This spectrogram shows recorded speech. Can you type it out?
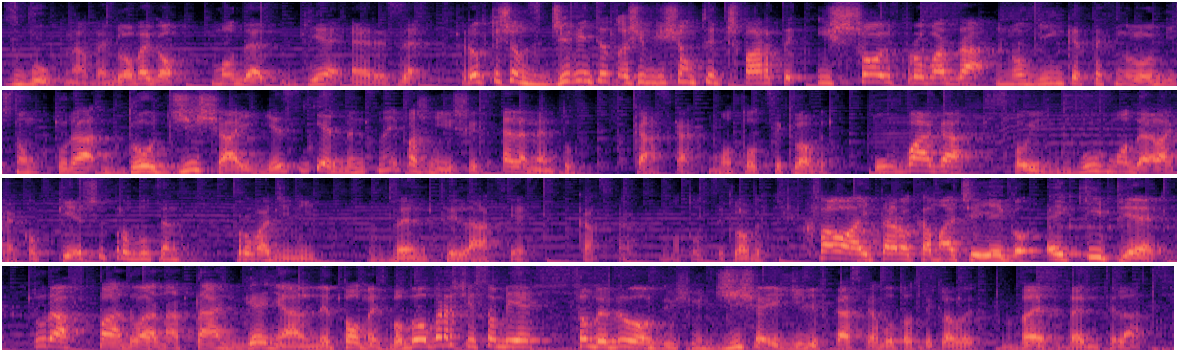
z włókna węglowego, model GRZ. Rok 1984 i Shoei wprowadza nowinkę technologiczną, która do dzisiaj jest jednym z najważniejszych elementów w kaskach motocyklowych. Uwaga, w swoich dwóch modelach jako pierwszy producent wprowadzili wentylację w kaskach motocyklowych. Chwała Aitaro Kamacie i jego ekipie, która wpadła na tak genialny pomysł. Bo wyobraźcie sobie, co by było, gdybyśmy dzisiaj jeździli w kaskach motocyklowych bez wentylacji.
